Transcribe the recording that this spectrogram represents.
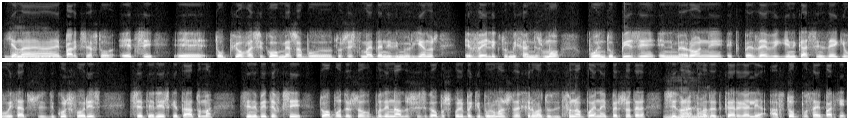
για να υπάρξει αυτό. Έτσι ε, το πιο βασικό μέσα από το σύστημα ήταν η δημιουργία ενός ευέλικτου μηχανισμού που εντοπίζει, ενημερώνει, εκπαιδεύει, γενικά συνδέει και βοηθά τους ειδικούς φορείς, τις εταιρείες και τα άτομα στην επίτευξη του απότερου στόχου που δεν είναι άλλος φυσικά όπως που είπα και προηγουμένως να χρηματοδοτηθούν από ένα ή περισσότερα σύγχρονα χρηματοδοτικά εργαλεία. Αυτό που θα υπάρχει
